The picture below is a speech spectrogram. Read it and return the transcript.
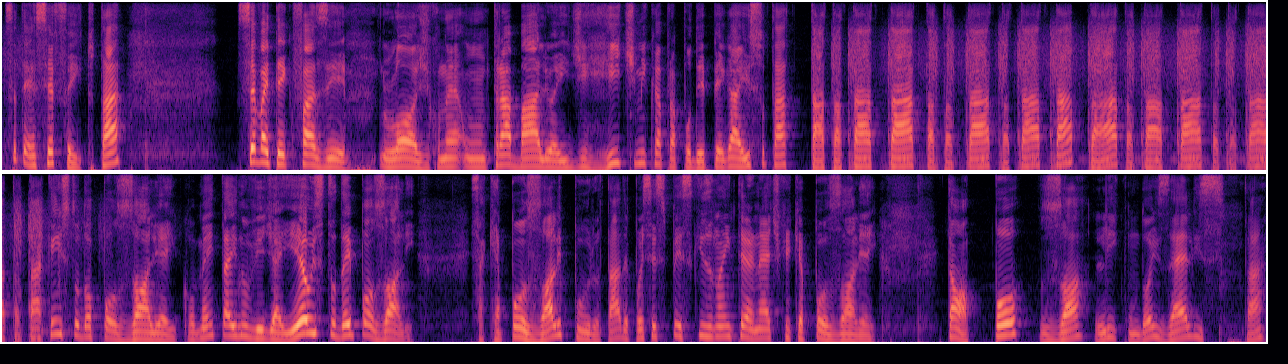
você tem esse efeito, tá? Você vai ter que fazer, lógico, né, um trabalho aí de rítmica para poder pegar isso, tá? Tá, tá, tá, tá, tá, tá, tá, tá, tá, tá, tá, tá, tá, tá, tá, tá, tá, tá, tá. Quem estudou Pozzoli aí? Comenta aí no vídeo aí. Eu estudei Pozzoli. Isso aqui é Pozzoli puro, tá? Depois vocês pesquisam na internet o que é Pozzoli aí. Então, ó, Pozzoli com dois L's, tá?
